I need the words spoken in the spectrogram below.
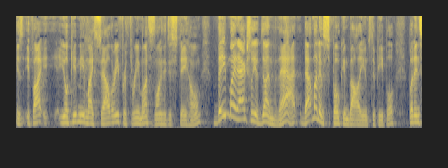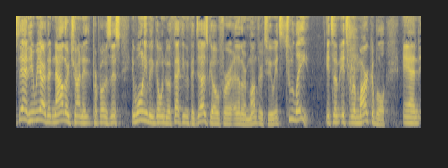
is if I you'll give me my salary for three months as long as I just stay home. They might actually have done that. That might have spoken volumes to people. But instead, here we are. That now they're trying to propose this. It won't even go into effect, even if it does go for another month or two. It's too late. It's um, it's remarkable, and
